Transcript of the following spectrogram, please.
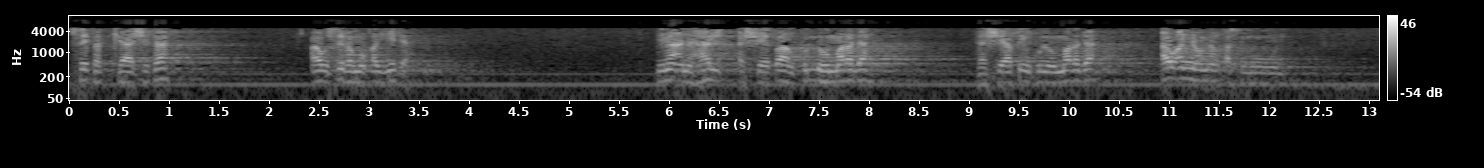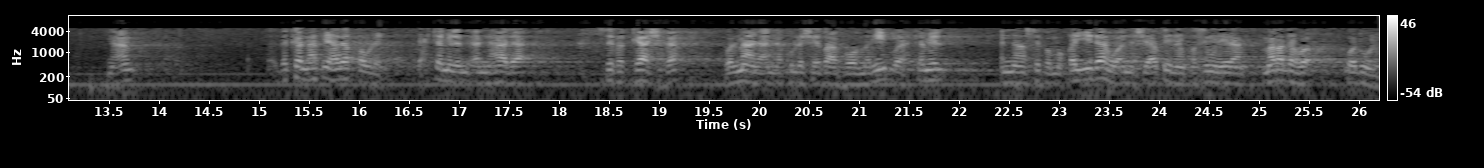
صفة كاشفة أو صفة مقيدة. بمعنى هل الشيطان كلهم مردة؟ هل الشياطين كلهم مردة؟ أو أنهم ينقسمون؟ نعم. ذكرنا في هذا القولين يحتمل أن هذا صفة كاشفة والمعنى أن كل شيطان فهو مريد ويحتمل أنها صفة مقيدة وأن الشياطين ينقسمون إلى مردة ودونه.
